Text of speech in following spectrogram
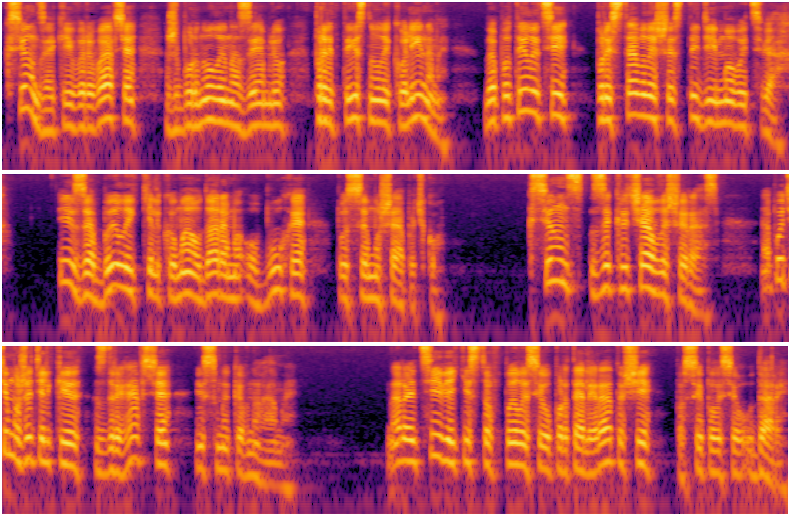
Ксьонза, який виривався, жбурнули на землю, притиснули колінами, до потилиці приставили шестидіймовий цвях і забили кількома ударами обуха по саму шапочку. Ксьонз закричав лише раз, а потім уже тільки здригався і смикав ногами. На райців, які стовпилися у порталі ратуші, посипалися удари.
